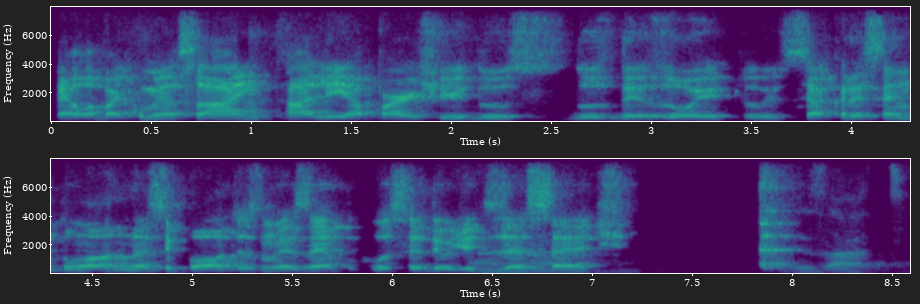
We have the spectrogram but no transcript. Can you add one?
ela vai começar ali a partir dos, dos 18. Você acrescenta um ano nessa hipótese, no exemplo que você deu de 17. Ah, exato.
